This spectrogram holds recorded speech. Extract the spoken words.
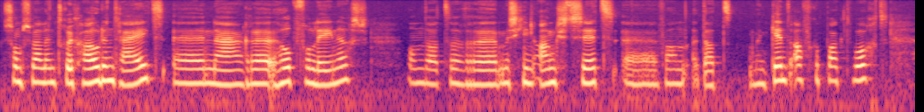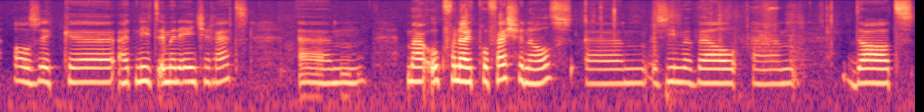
soms wel een terughoudendheid uh, naar uh, hulpverleners. Omdat er uh, misschien angst zit van dat mijn kind afgepakt wordt als ik het niet in mijn eentje red. Um, maar ook vanuit professionals um, zien we wel dat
